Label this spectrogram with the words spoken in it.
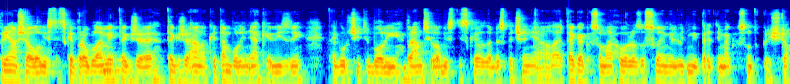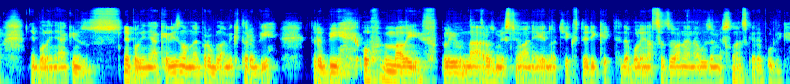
prinášal logistické problémy, takže, takže áno, keď tam boli nejaké výzvy, tak určite boli v rámci logistického zabezpečenia, ale tak ako som aj hovoril so svojimi ľuďmi predtým, ako som tu prišiel, neboli, nejakým, neboli nejaké významné problémy, ktoré by, ktoré by mali vplyv na rozmiestňovanie jednotiek vtedy, keď teda boli nasadzované na území Slovenskej republiky.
